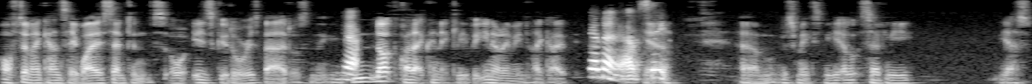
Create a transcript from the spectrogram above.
often I can say why a sentence or is good or is bad or something. Yeah. Not quite that clinically, but you know what I mean. Like I, yeah, no, yeah. absolutely. Um, which makes me certainly, yes,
